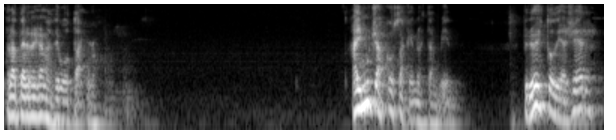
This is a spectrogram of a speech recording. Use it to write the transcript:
para tener ganas de votarlo. Hay muchas cosas que no están bien, pero esto de ayer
